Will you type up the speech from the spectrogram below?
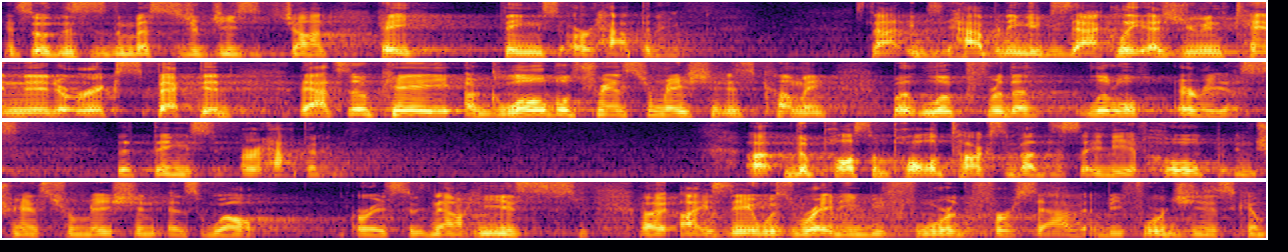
And so, this is the message of Jesus, John. Hey, things are happening. It's not ex- happening exactly as you intended or expected. That's okay. A global transformation is coming, but look for the little areas that things are happening. Uh, the Apostle Paul talks about this idea of hope and transformation as well. All right, so now he is, uh, Isaiah was writing before the first advent, before Jesus come.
